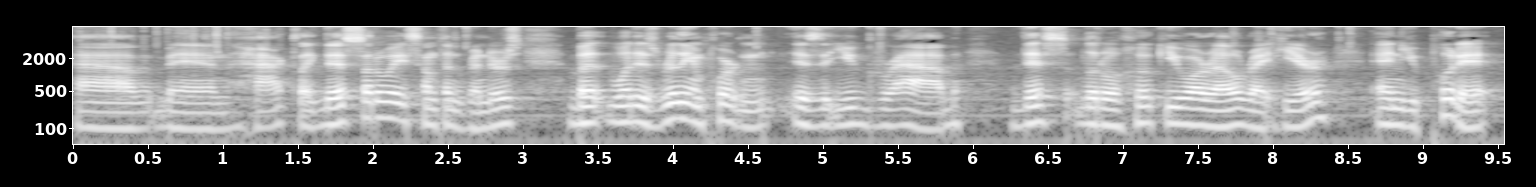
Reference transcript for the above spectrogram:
have been hacked like this. So way something renders. But what is really important is that you grab this little hook URL right here and you put it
